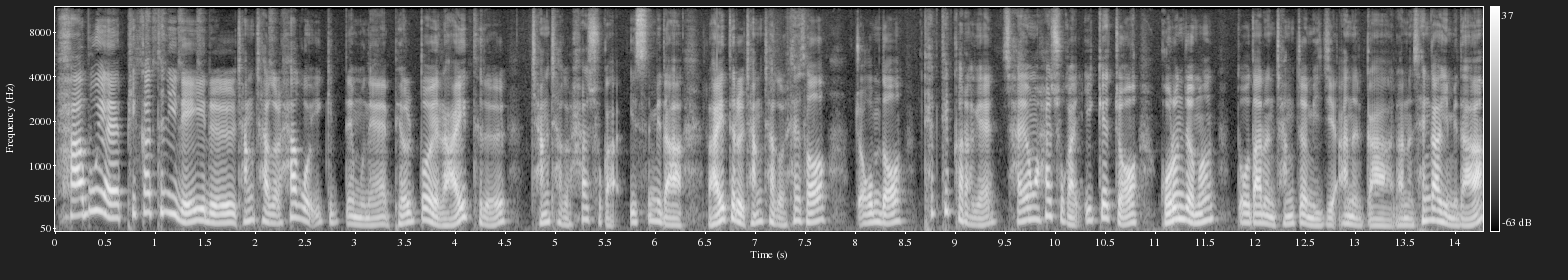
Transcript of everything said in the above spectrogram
하부에 Picatinny 레일을 장착을 하고 있기 때문에 별도의 라이트를 장착을 할 수가 있습니다. 라이트를 장착을 해서 조금 더 tactical하게 사용할 수가 있겠죠. 그런 점은 또 다른 장점이지 않을까라는 생각입니다.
